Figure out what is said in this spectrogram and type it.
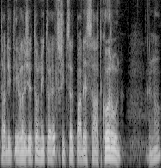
Tady tyhle žetony to je 30-50 korun. No.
